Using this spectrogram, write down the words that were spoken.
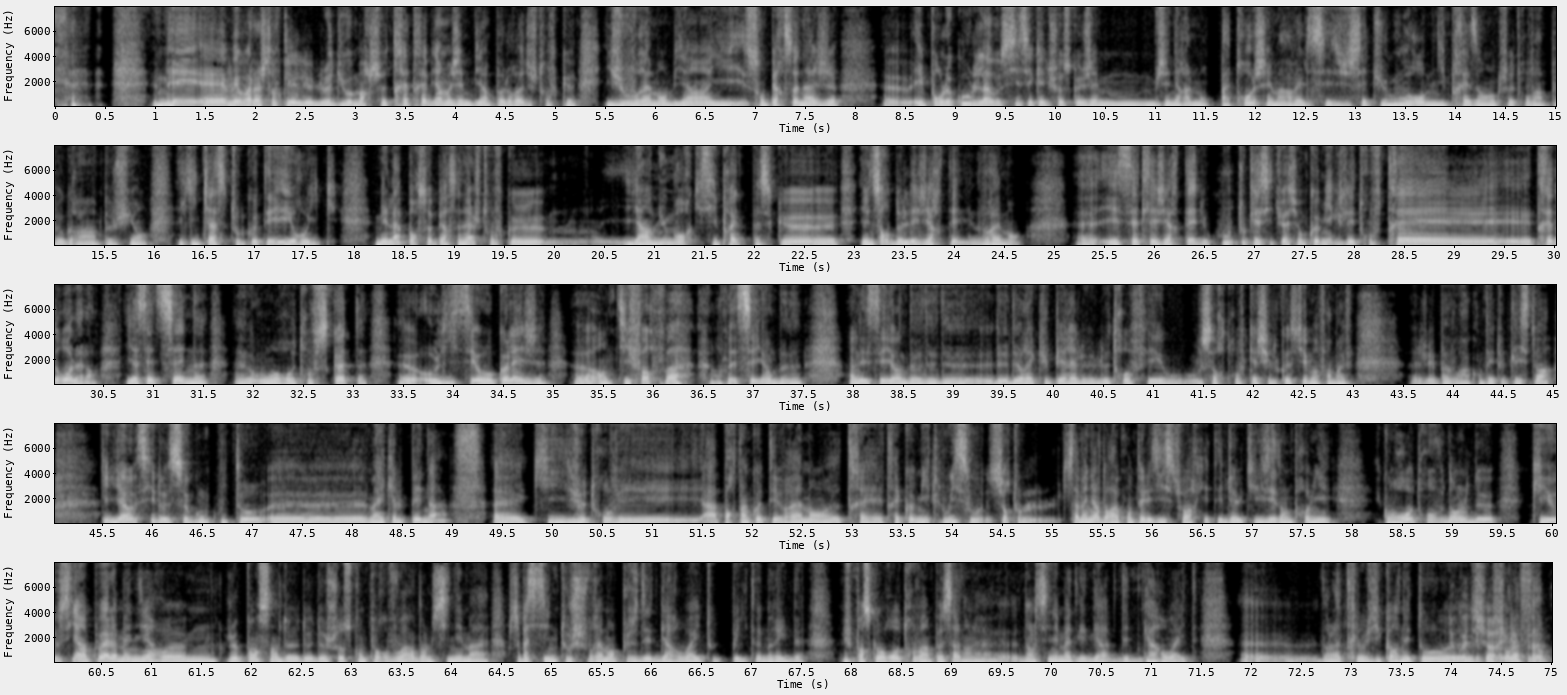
mais, euh, mais voilà, je trouve que le, duo marche très très bien. Moi j'aime bien Paul Rudd, je trouve qu'il joue vraiment bien. son personnage. Euh, et pour le coup, là aussi, c'est quelque chose que j'aime généralement pas trop chez Marvel. C'est cet humour omniprésent que je trouve un peu gras, un peu chiant et qui casse tout le côté héroïque. Mais là, pour ce personnage, je trouve que il y a un humour qui s'y prête parce que euh, il y a une sorte de légèreté, vraiment. Euh, et cette légèreté, du coup, toutes les situations comiques, je les trouve très très drôles. Alors, il y a cette scène euh, où on retrouve Scott euh, au lycée, au collège, en petit format, en essayant de, en essayant de de, de, récupérer le, trophée où, où, se retrouve caché le costume. Enfin bref, je vais pas vous raconter toute l'histoire. Il y a aussi le second couteau, euh, Michael Pena, euh, qui je trouve apporte un côté vraiment euh, très très comique. Louis, surtout sa manière de raconter les histoires qui était déjà utilisée dans le premier qu'on retrouve dans le 2, qui est aussi un peu à la manière, je pense, hein, de, de, choses qu'on peut revoir dans le cinéma. Je sais pas si c'est une touche vraiment plus d'Edgar White ou de Peyton Reed, mais je pense qu'on retrouve un peu ça dans le, dans le cinéma d'Edgar White, dans la trilogie Cornetto, sur, sur la fin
